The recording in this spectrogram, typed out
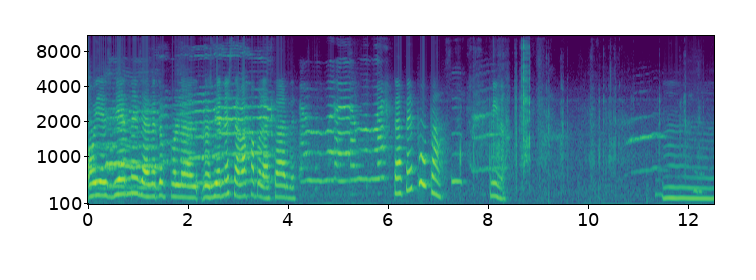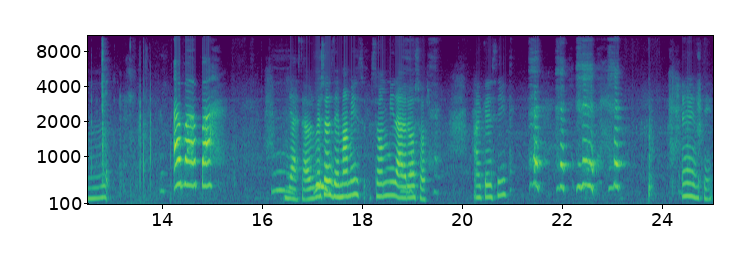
hoy es viernes y Alberto por los viernes trabaja por las tardes. ¿Café pupa? Vino. Mm. Ya está, los besos de mami son milagrosos. ¿Hay que sí? En fin.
